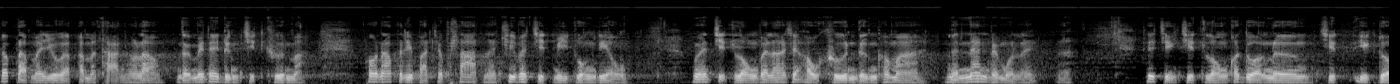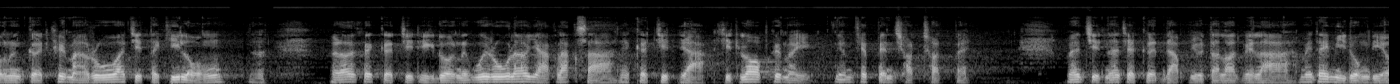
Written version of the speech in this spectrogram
ก็กลับมาอยู่กับกรรมฐานของเรา โดยไม่ได้ดึงจิตคืนมาพวกนักปฏิบัติจะพลาดนะคิดว่าจิตมีดวงเดียว เมื่อจิตหลงไปแล้วจะเอาคืนดึงเข้ามามันแน่นไปหมดเลยนะที่จริงจิตหลงก็ดวงหนึ่งจิตอีกดวงหนึ่งเกิดขึ้นมารู้ว่าจิตตะกี้หลงนะแล้วก็เกิดจิตอีกดวงหนึ่งอุ้ยรู้แล้วอยากรักษาเนี่ยเกิดจิตอยากจิตโลภขึ้นมาอีกเนี่ยมันจะเป็นช็อตๆไปเพราะฉะนั้นจิตน่าจะเกิดดับอยู่ตลอดเวลา ไม่ได้มีดวงเดียว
